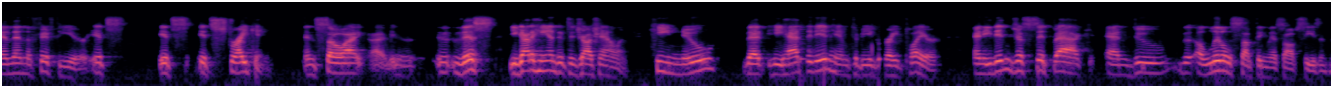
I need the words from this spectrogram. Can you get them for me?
and then the fifth year. It's it's it's striking. And so i i mean this you got to hand it to josh allen. He knew that he had it in him to be a great player and he didn't just sit back and do the, a little something this offseason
